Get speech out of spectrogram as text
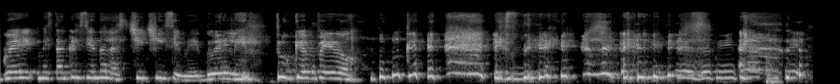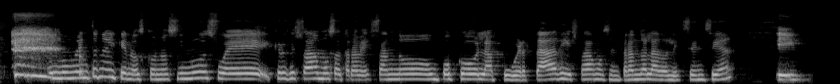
güey, me están creciendo las chichis y me duelen. ¿Tú qué pedo? este... definitivamente, el momento en el que nos conocimos fue, creo que estábamos atravesando un poco la pubertad y estábamos entrando a la adolescencia. Sí.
